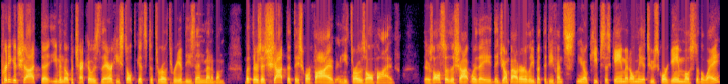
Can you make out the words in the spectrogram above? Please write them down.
Pretty good shot that even though Pacheco is there, he still gets to throw three of these in minimum but there's a shot that they score five and he throws all five. There's also the shot where they they jump out early, but the defense, you know, keeps this game at only a two score game most of the way,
